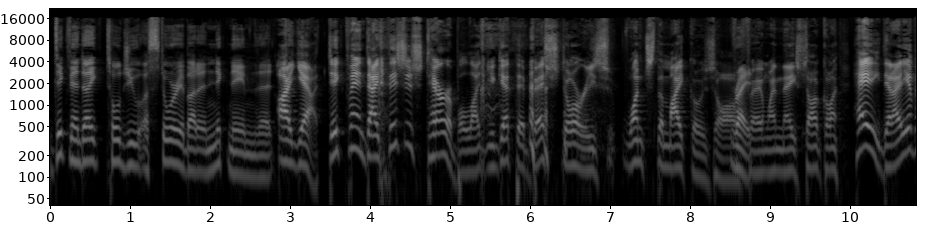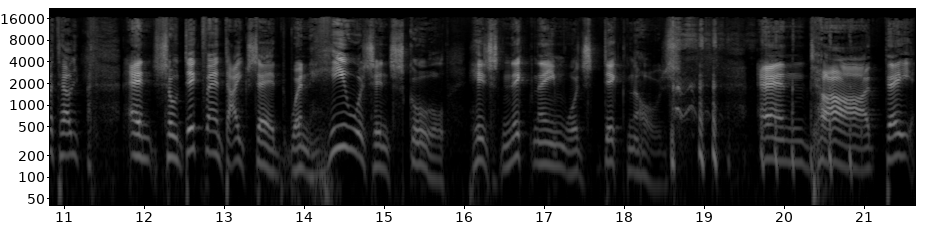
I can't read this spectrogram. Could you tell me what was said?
Dick Van Dyke told you a story about a nickname that. Uh, yeah, Dick Van Dyke. This is terrible. Like you get the best stories once the mic goes off, Right. And when they start going, "Hey, did I ever tell you?" And so Dick Van Dyke said when he was in school, his nickname was Dick Nose, and uh, they.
